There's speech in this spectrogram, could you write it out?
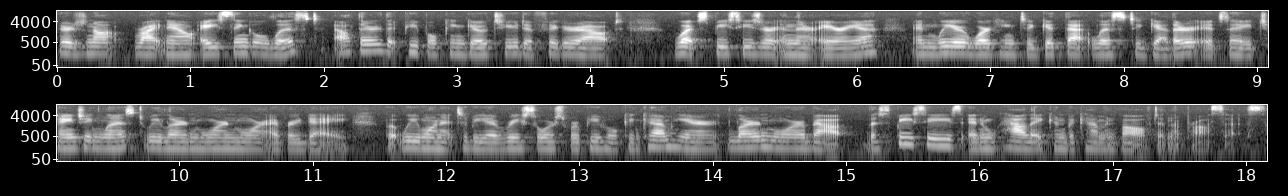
There's not right now a single list out there that people can go to to figure out what species are in their area, and we are working to get that list together. It's a changing list. We learn more and more every day, but we want it to be a resource where people can come here, learn more about the species and how they can become involved in the process.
